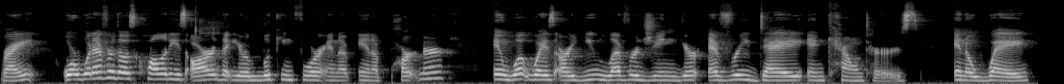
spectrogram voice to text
right? Or whatever those qualities are that you're looking for in a in a partner, in what ways are you leveraging your everyday encounters in a way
